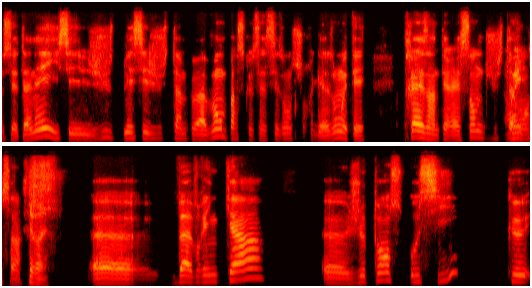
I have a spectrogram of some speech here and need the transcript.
cette année. Il s'est juste blessé juste un peu avant parce que sa saison sur gazon était très intéressante juste avant ça. C'est vrai. Vavrinka, je pense aussi que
